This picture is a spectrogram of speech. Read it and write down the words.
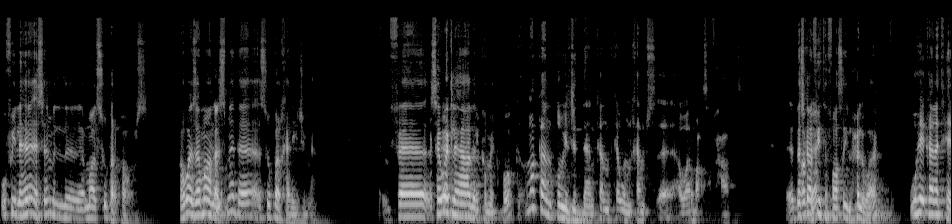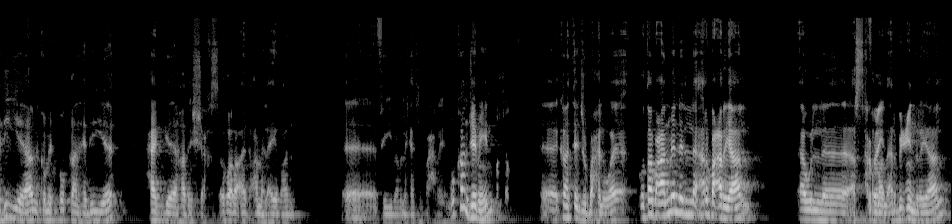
وفي لها اسم ال- مال super powers. فهو زمان. اسمه the super خليجي man. فسويت لها هذا ال comic book. ما كان طويل جدا كان متكون من خمس أو أربع صفحات. بس كان okay. فيه تفاصيل حلوة. وهي كانت هدية هذا ال comic book كان هدية حق هذا الشخص. هو رائد عمل أيضا آه، في مملكة البحرين. وكان جميل. آه، كانت تجربة حلوة. وطبعا من الأربعة ريال أو أستغفر الله 40. ال 40 ريال.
